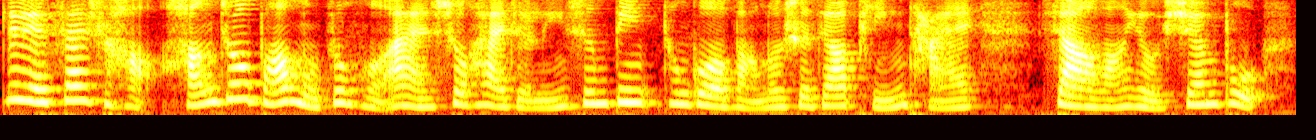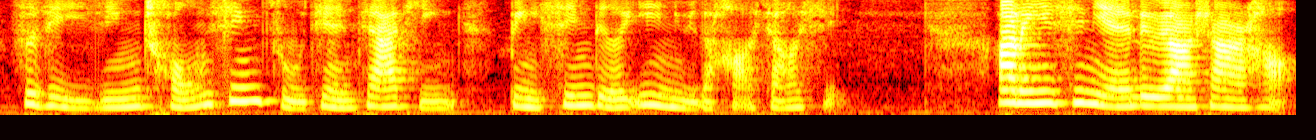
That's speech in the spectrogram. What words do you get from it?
六月三十号，杭州保姆纵火案受害者林生斌通过网络社交平台向网友宣布自己已经重新组建家庭，并新得一女的好消息。二零一七年六月二十二号，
